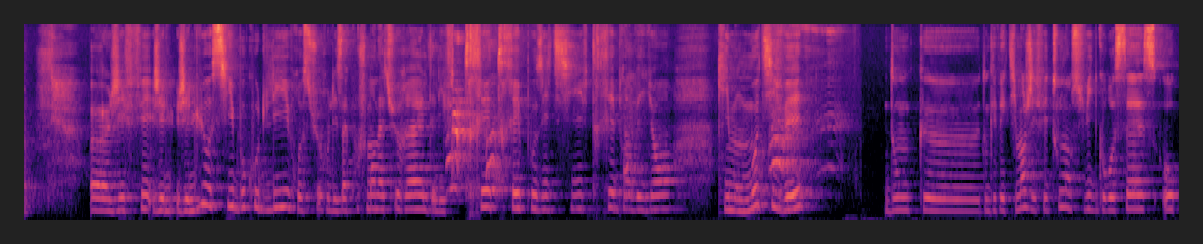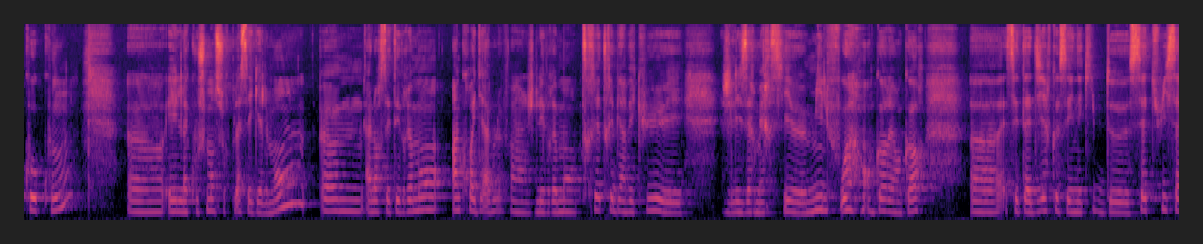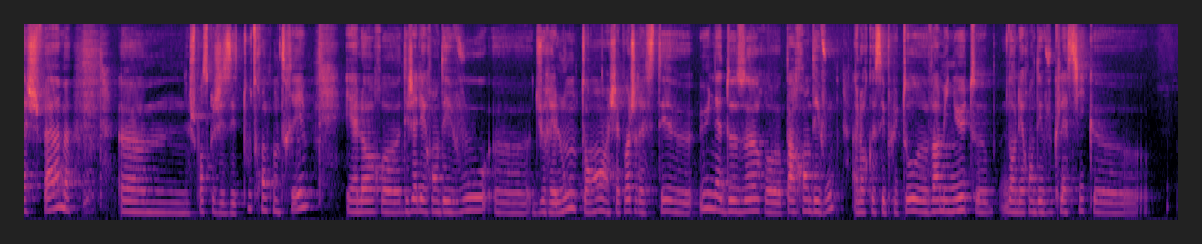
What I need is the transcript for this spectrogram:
Euh, j'ai lu aussi beaucoup de livres sur les accouchements naturels, des livres très très positifs, très bienveillants, qui m'ont motivée. Donc, euh, donc effectivement, j'ai fait tout mon suivi de grossesse au cocon. Euh, et l'accouchement sur place également. Euh, alors c'était vraiment incroyable, je l'ai vraiment très très bien vécu et je les ai remerciés mille fois encore et encore. Euh, c'est-à-dire que c'est une équipe de 7-8 sages-femmes. Euh, je pense que je les ai toutes rencontrées. Et alors, euh, déjà, les rendez-vous duraient longtemps. À chaque fois, je restais une à deux heures par rendez-vous, alors que c'est plutôt 20 minutes dans les rendez-vous classiques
